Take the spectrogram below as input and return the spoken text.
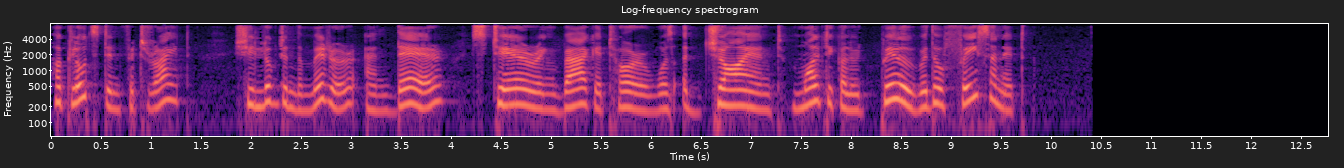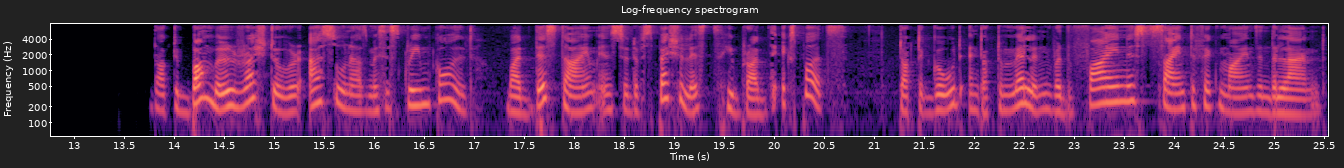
her clothes didn't fit right. She looked in the mirror and there, staring back at her, was a giant, multicolored pill with her face on it. Dr. Bumble rushed over as soon as Mrs. Cream called. But this time, instead of specialists, he brought the experts. Dr. Gourd and Dr. Mellon were the finest scientific minds in the land.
